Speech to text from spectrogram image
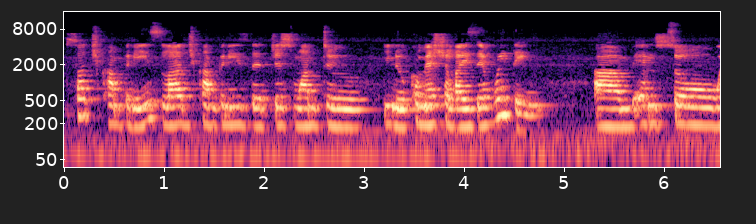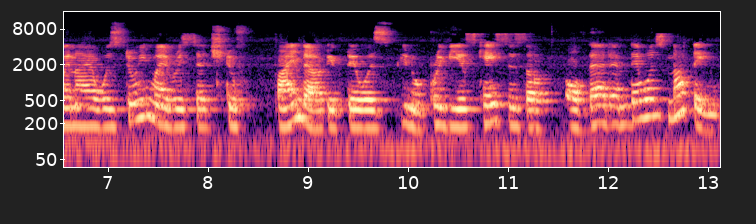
such companies, large companies that just want to, you know, commercialize everything. Um, and so when I was doing my research to find out if there was, you know, previous cases of, of that, and there was nothing.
